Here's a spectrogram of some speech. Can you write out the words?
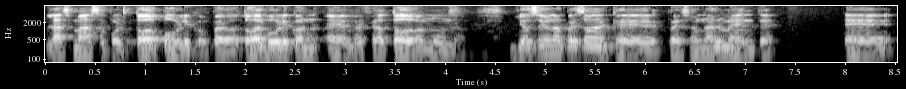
las masas, por todo público, pero todo el público eh, me refiero a todo el mundo. Yo soy una persona que personalmente eh,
